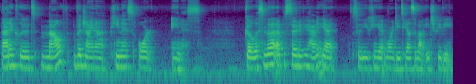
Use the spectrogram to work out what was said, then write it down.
That includes mouth, vagina, penis, or anus. Go listen to that episode if you haven't yet so you can get more details about HPV.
